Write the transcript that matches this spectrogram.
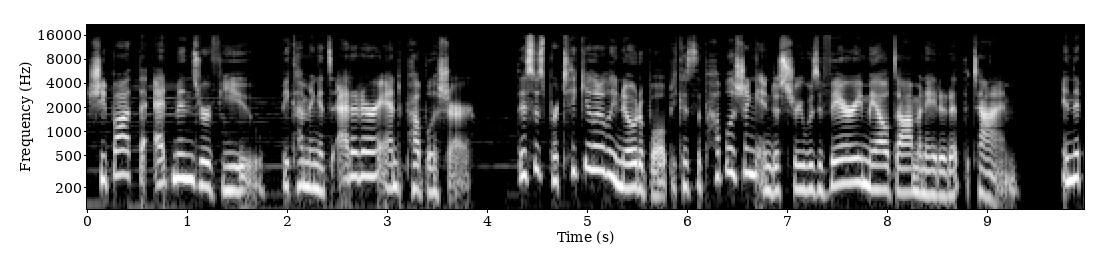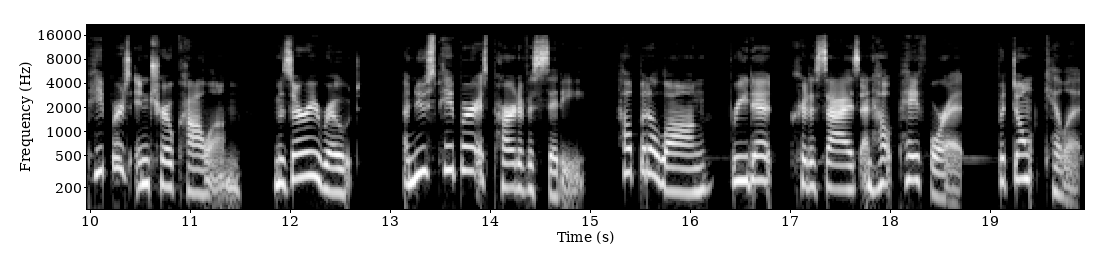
she bought the Edmonds Review, becoming its editor and publisher. This was particularly notable because the publishing industry was very male dominated at the time. In the paper's intro column, Missouri wrote A newspaper is part of a city. Help it along, read it, criticize, and help pay for it, but don't kill it.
